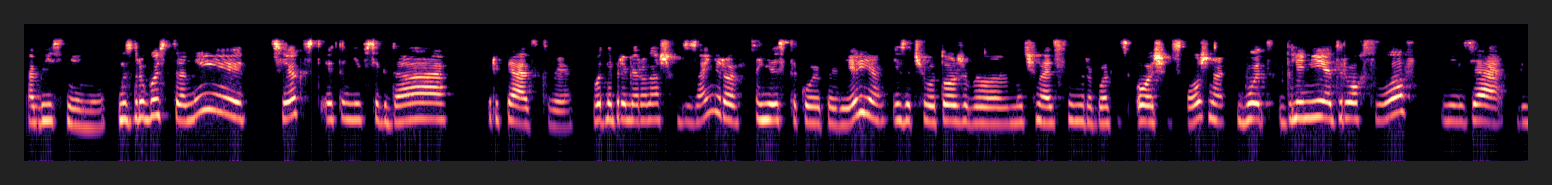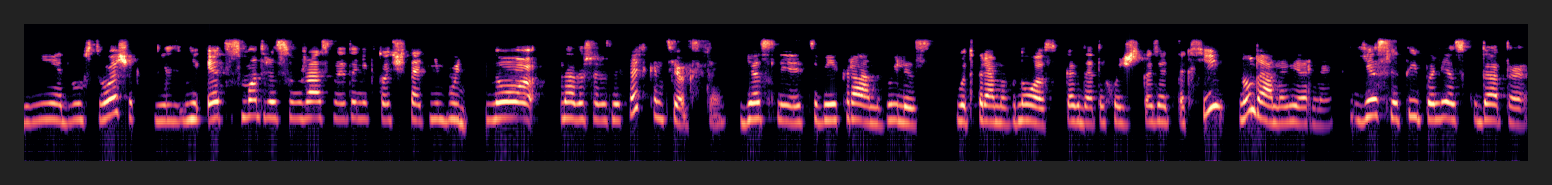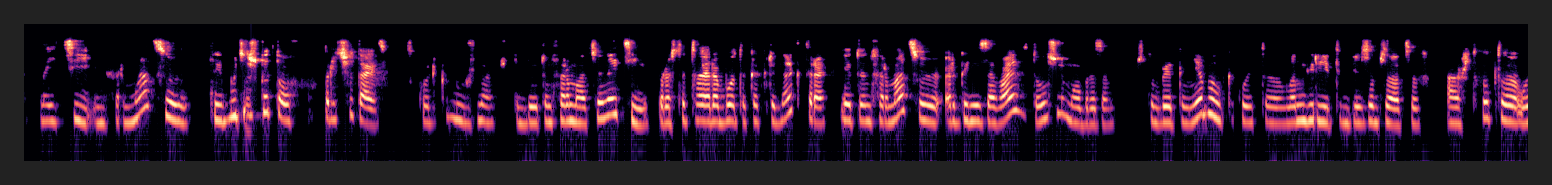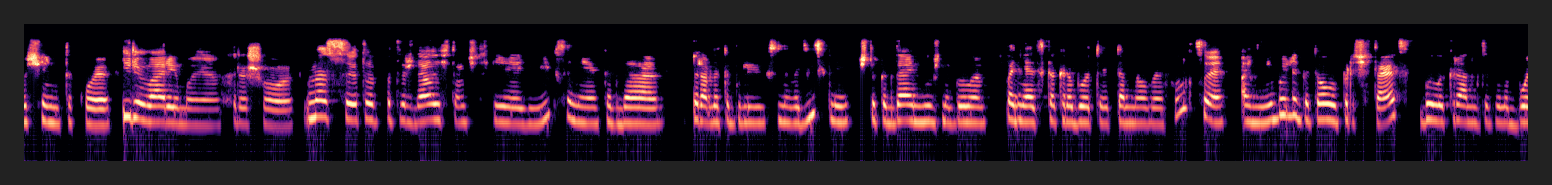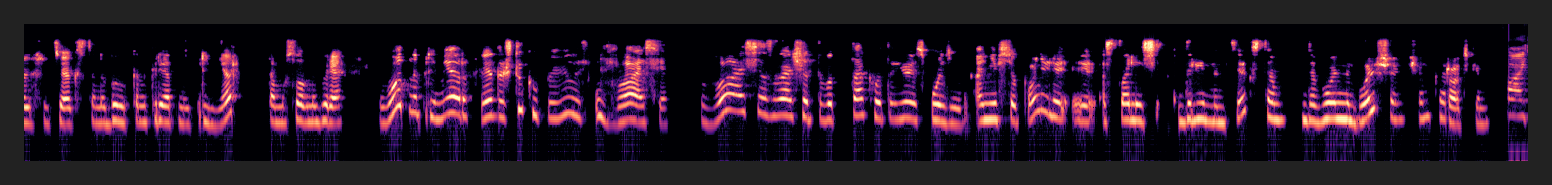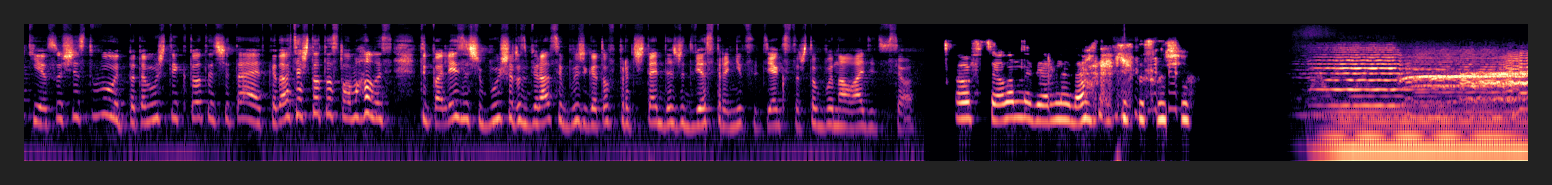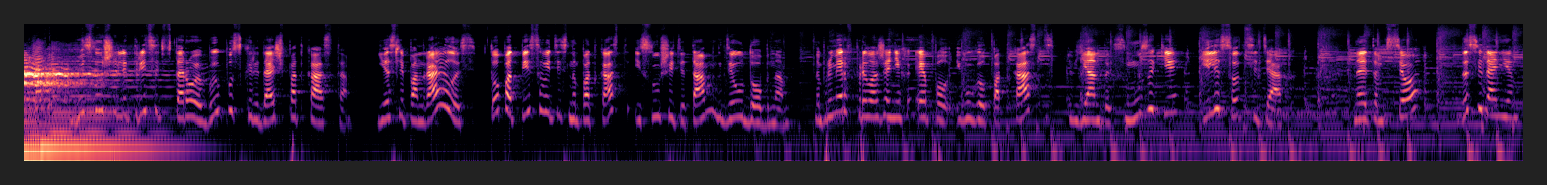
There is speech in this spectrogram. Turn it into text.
объяснение. Но с другой стороны, текст — это не всегда препятствие. Вот, например, у наших дизайнеров есть такое поверье, из-за чего тоже было начинать с ними работать очень сложно. Вот длиннее трех слов нельзя длиннее двух строчек. Не, это смотрится ужасно, это никто читать не будет. Но надо же различать контексты. Если тебе экран вылез вот прямо в нос, когда ты хочешь сказать такси, ну да, наверное. Если ты полез куда-то найти информацию, ты будешь готов прочитать сколько нужно, чтобы эту информацию найти. Просто твоя работа как редактора — эту информацию организовать должным образом, чтобы это не был какой-то лангрид без абзацев, а что-то очень такое перевариваемое хорошо. У нас это подтверждалось в том числе UX, когда правда, это были UX-наводители, что когда им нужно было понять, как работает там новая функция, они были готовы прочитать. Был экран, где было больше текста, но был конкретный пример. Там, условно говоря, вот, например, эта штука появилась у Васи. Вася, значит, вот так вот ее используют. Они все поняли и остались длинным текстом довольно больше, чем коротким. Факи существуют, потому что их кто-то читает. Когда у тебя что-то сломалось, ты полезешь и будешь разбираться, и будешь готов прочитать даже две страницы текста, чтобы наладить все. В целом, наверное, да, в каких-то случаях. Вы слушали 32-й выпуск «Редач подкаста». Если понравилось, то подписывайтесь на подкаст и слушайте там, где удобно. Например, в приложениях Apple и Google Podcasts, в Яндекс Музыке или соцсетях. На этом все. До свидания.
